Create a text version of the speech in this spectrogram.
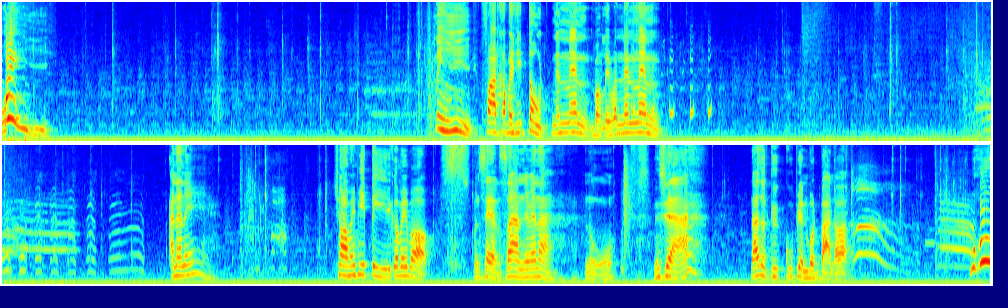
อุ้ย นี่ฟาดเข้าไปที่ตูดแน่นๆ บอกเลยว่าแน่นๆ อันนั้นเน่ชอบให้พี่ตีก็ไม่บอก มันแสนสั้นใช่ไหมล่ะ หนูนึกจ๋าล่าสุดคือกูเปลี่ยนบทบาทแล้วอะ วู้ฮู้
